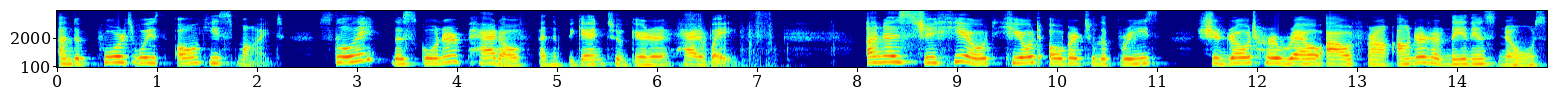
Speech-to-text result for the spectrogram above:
and pulled with all his might. Slowly, the schooner paddled and began to gather headway. And as she heeled, heeled over to the breeze, she rolled her rail out from under the Lilian's nose,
